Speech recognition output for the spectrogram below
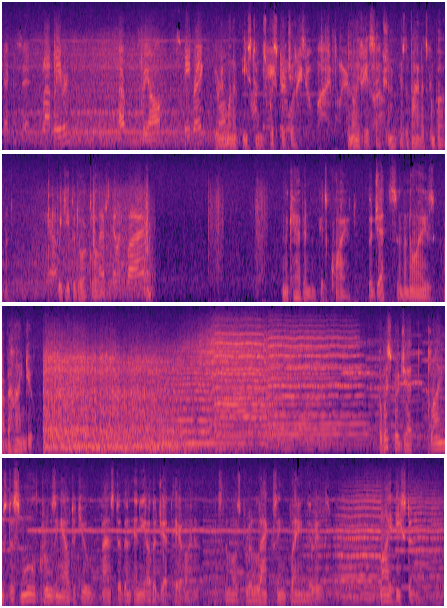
Check and set. Flap lever, Up, three off. speed brake. You're in one of Eastern's whisper jets. The noisiest section is the pilot's compartment. Yep. We keep the door closed. Flaps closed. coming five. In the cabin, it's quiet. The jets and the noise are behind you. The Whisper Jet climbs to smooth cruising altitude faster than any other jet airliner. It's the most relaxing plane there is. Fly Eastern.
